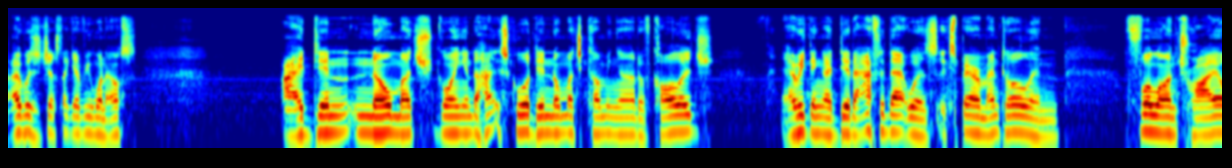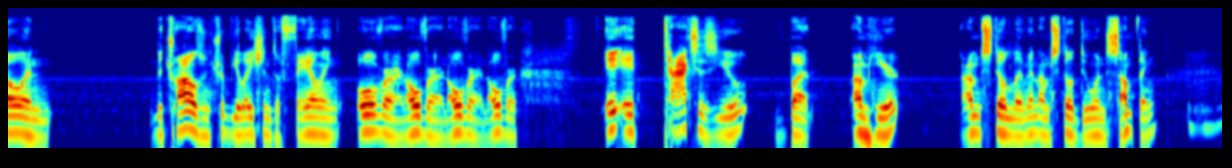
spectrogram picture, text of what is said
I was just like everyone else. I didn't know much going into high school, didn't know much coming out of college. Everything I did after that was experimental and full on trial and the trials and tribulations of failing over and over and over and over. It, it taxes you, but I'm here. I'm still living. I'm still doing something. Mm-hmm.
